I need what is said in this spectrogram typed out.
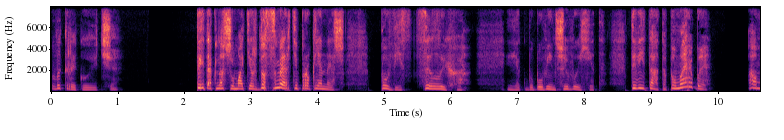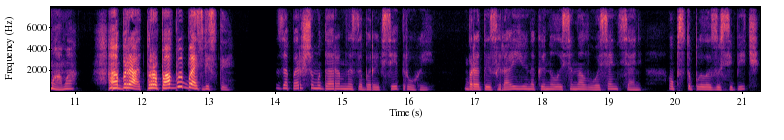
викрикуючи. Ти так нашу матір до смерті проклянеш. Повість це лиха. Якби був інший вихід, твій тато помер би? А мама? А брат пропав би безвісти? За першим ударом не забарився й другий. Брати з граєю накинулися на Луо Сянцянь, обступили з усібіч,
